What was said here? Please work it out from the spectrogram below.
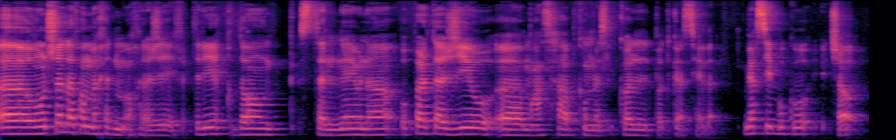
أه وإن شاء الله فما خدمة أخرى جاية في الطريق. donc استناونا وبارتاجيو أه مع أصحابكم الناس الكل البودكاست هذا. ميرسي بوكو تشاو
